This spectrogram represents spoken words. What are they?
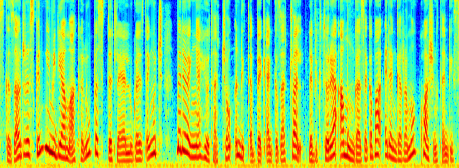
እስከዛው ድረስ ግን የሚዲያ ማዕከሉ በስደት ላይ ያሉ ጋዜጠኞች መደበኛ ሕይወታቸው እንዲጠበቅ ያግዛቸዋል። ለቪክቶሪያ አሙንጋ ዘገባ ኤደን ገረመው ከዋሽንግተን ዲሲ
